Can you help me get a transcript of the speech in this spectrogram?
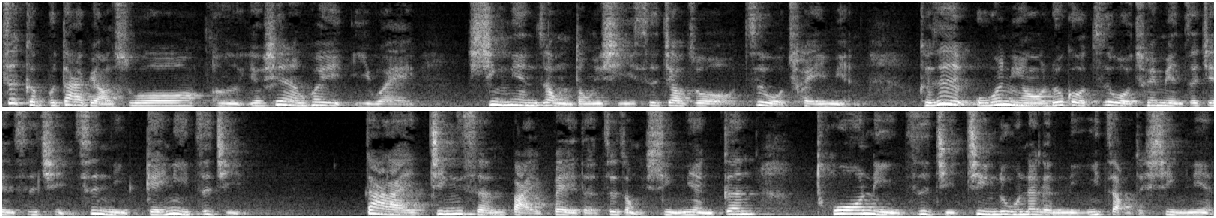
这个不代表说，嗯、有些人会以为信念这种东西是叫做自我催眠。可是我问你哦，如果自我催眠这件事情是你给你自己带来精神百倍的这种信念，跟拖你自己进入那个泥沼的信念，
